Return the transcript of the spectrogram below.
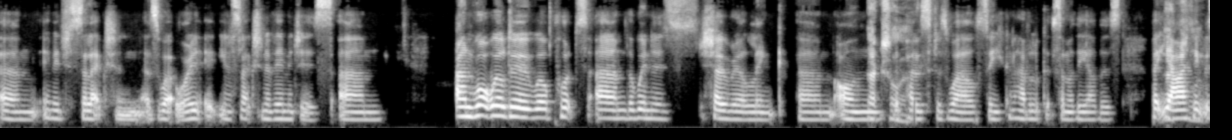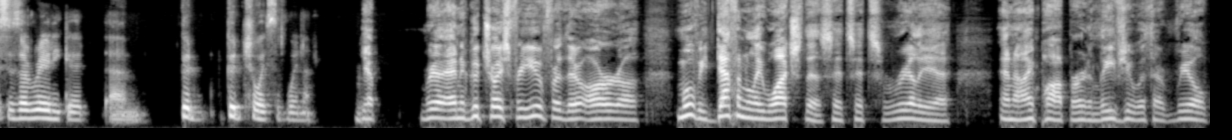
um image selection as well, or you know, selection of images. Um and what we'll do, we'll put um the winner's showreel link um on Excellent. the post as well, so you can have a look at some of the others. But yeah, I think this is a really good um good good choice of winner. Really, and a good choice for you for the our uh, movie. Definitely watch this. It's it's really a an eye popper and it leaves you with a real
